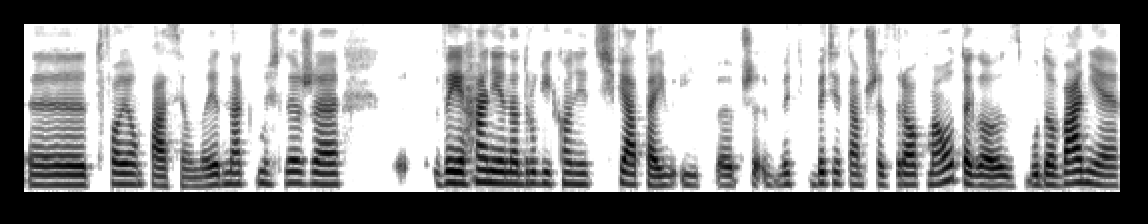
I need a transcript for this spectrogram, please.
e, twoją pasją. No jednak myślę, że wyjechanie na drugi koniec świata i, i e, bycie tam przez rok, mało tego, zbudowanie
